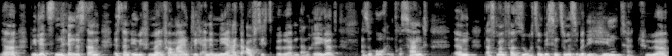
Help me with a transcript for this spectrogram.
ja, wie letzten Endes dann es dann irgendwie vermeintlich eine Mehrheit der Aufsichtsbehörden dann regelt. Also hochinteressant, dass man versucht, so ein bisschen zumindest über die Hintertür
